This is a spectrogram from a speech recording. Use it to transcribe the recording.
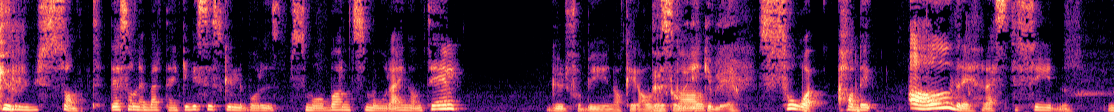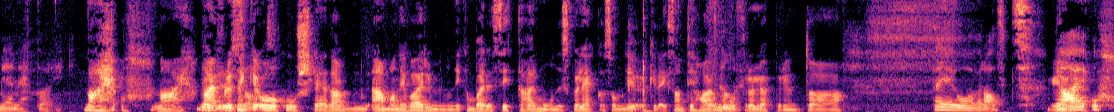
grusomt. Det er sånn jeg bare tenker, Hvis jeg skulle vært småbarnsmor en gang til Gud forby noe jeg aldri Det skal skal. Så hadde jeg aldri reist til Syden med en ettåring. Nei, nei. Nei for du tenker å, koselig, da er man i varmen, og de kan bare sitte harmonisk og leke og sånn. De gjør ikke det, ikke sant. De har jo behov for å løpe rundt og De er jo overalt. Ja. Nei, uff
